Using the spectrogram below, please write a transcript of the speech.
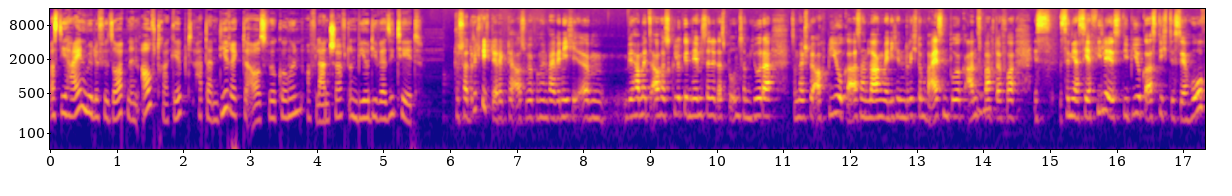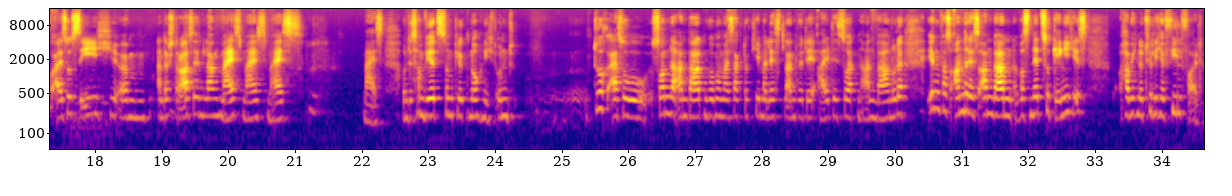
Was die Hainmühle für Sorten in Auftrag gibt, hat dann direkte Auswirkungen auf Landschaft und Biodiversität. Das hat richtig direkte Auswirkungen, weil wenn ich, ähm, wir haben jetzt auch das Glück in dem Sinne, dass bei uns am Jura zum Beispiel auch Biogasanlagen, wenn ich in Richtung Weißenburg, Ansbach mhm. davor, es sind ja sehr viele, ist die Biogasdichte sehr hoch, also sehe ich ähm, an der Straße entlang Mais, Mais, Mais, Mais. Und das haben wir jetzt zum Glück noch nicht. Und durch also Sonderanbauten, wo man mal sagt, okay, man lässt Landwirte alte Sorten anbauen oder irgendwas anderes anbauen, was nicht so gängig ist, habe ich natürlich eine Vielfalt.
